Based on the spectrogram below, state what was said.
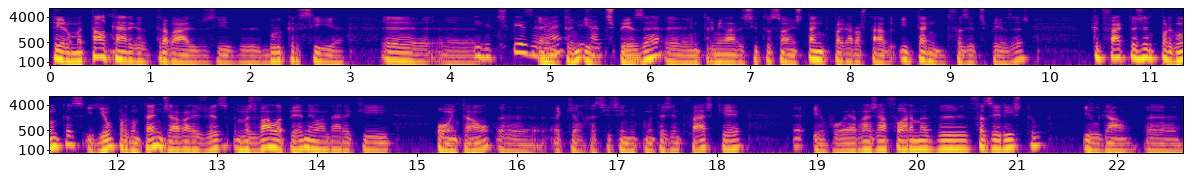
ter uma tal carga de trabalhos e de burocracia uh, e de despesa, em, não é? E de despesa, uh, em determinadas situações tenho de pagar ao Estado e tenho de fazer despesas, que de facto a gente pergunta-se, e eu perguntei-me já várias vezes, mas vale a pena eu andar aqui, ou então uh, aquele raciocínio que muita gente faz, que é eu vou arranjar forma de fazer isto ilegal. Uh,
